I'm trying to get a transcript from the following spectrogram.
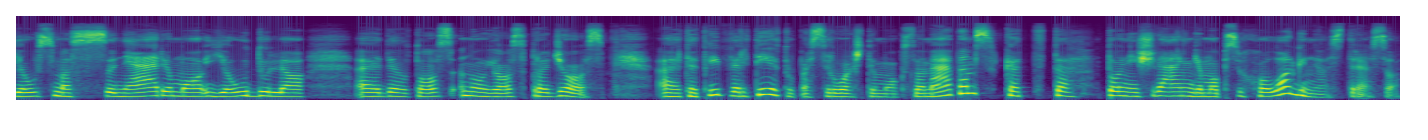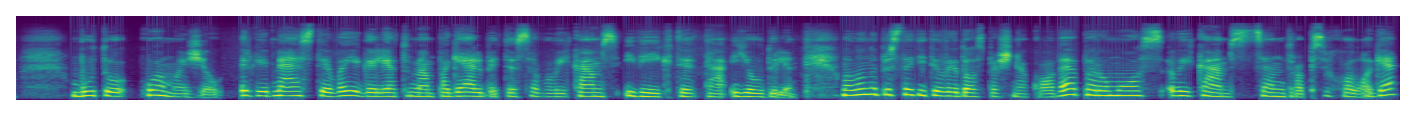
jausmas nerimo jaudulio e, dėl tos naujos pradžios. E, tad kaip vertėtų pasiruošti mokslo metams kad ta to neišvengiamo psichologinio streso būtų kuo mažiau? Ir kaip mes tėvai galėtumėm pagelbėti savo vaikams įveikti tą jaudulį? Malonu pristatyti laidos pašnekovę paramos vaikams centro psichologę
